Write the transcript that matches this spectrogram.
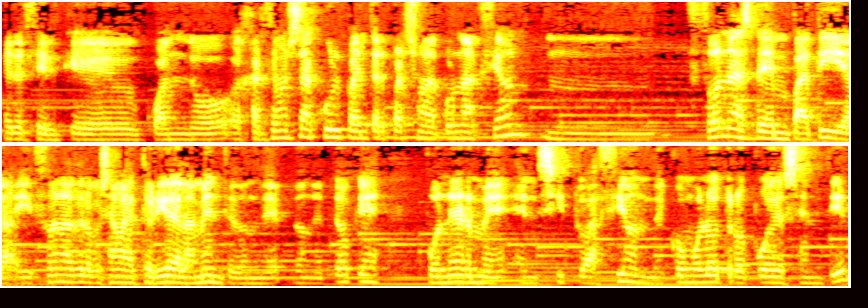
Es decir, que cuando ejercemos esa culpa interpersonal por una acción, mmm, zonas de empatía y zonas de lo que se llama teoría de la mente, donde, donde tengo que ponerme en situación de cómo el otro puede sentir,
